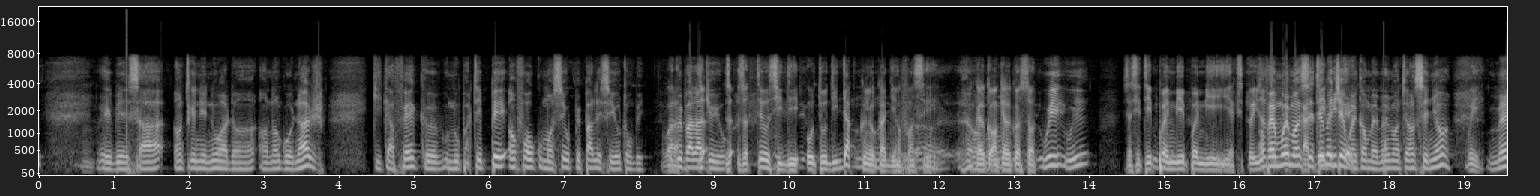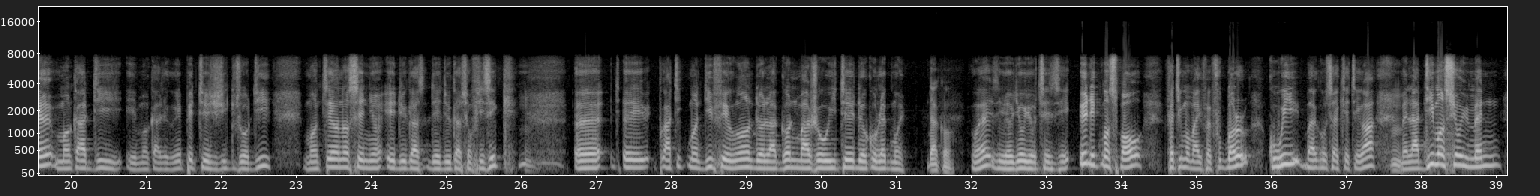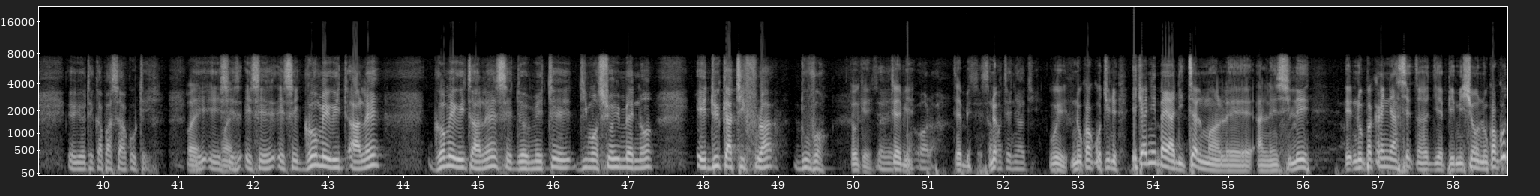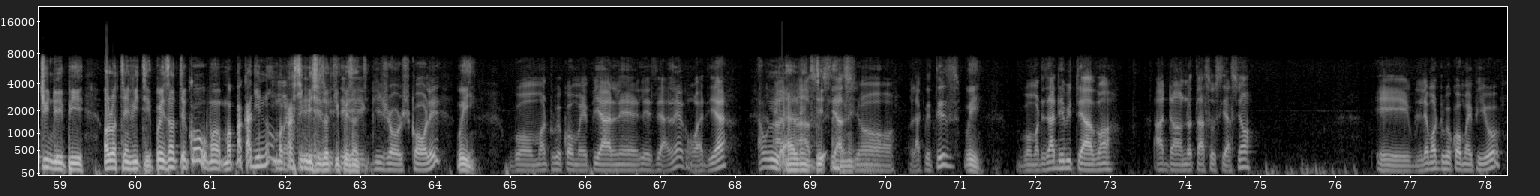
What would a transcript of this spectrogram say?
Mm. Et eh bien, ça a entraîné nous en, en engrenage qui a fait que nous pas paix en fois commencer, on ne peut pas laisser tomber. Voilà. On peut pas la C'était aussi des autodidactes, qu'on a dit en français, en, quelque, en quelque sorte. Oui, oui. Ça, c'était premier, premier expérience. Enfin, moi, moi c'était métier, moi, quand même. Moi, j'étais enseignant. Oui. Mais, mon cas dit, et mon cas répété aujourd'hui, moi, j'étais un enseignant d'éducation physique. Hmm. Euh, et pratiquement différent de la grande majorité de collègues, moi. D'accord. Ouais, c'est uniquement sport. Effectivement, il fait football, courir, etc. Hmm. Mais la dimension humaine, il était capable à côté. Ouais, et, et c'est grand mérite Alain grand mérite Alain, c'est de mettre dimension humaine hein, éducatif là devant. Ok, très bien. Voilà. Très bien. C'est ça que dit. Oui, nous allons continuer. Et quand il a dit tellement à l'insulé, et nous pas qu'à assez de dire émission, nous allons continuer et puis on l'a invité. Présentez quoi? Moi, pas qu'à dire non, moi, pas signer ces autres qui présentent. Guy Georges Corley. Oui. Bon, moi, trouve comme et puis Alain, les Alain, on va dire. Ah oui, Alain. L'association L'athlétisme. Oui. Bon, moi, déjà débuté avant dans notre association. Et les mots de comme et puis yo,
